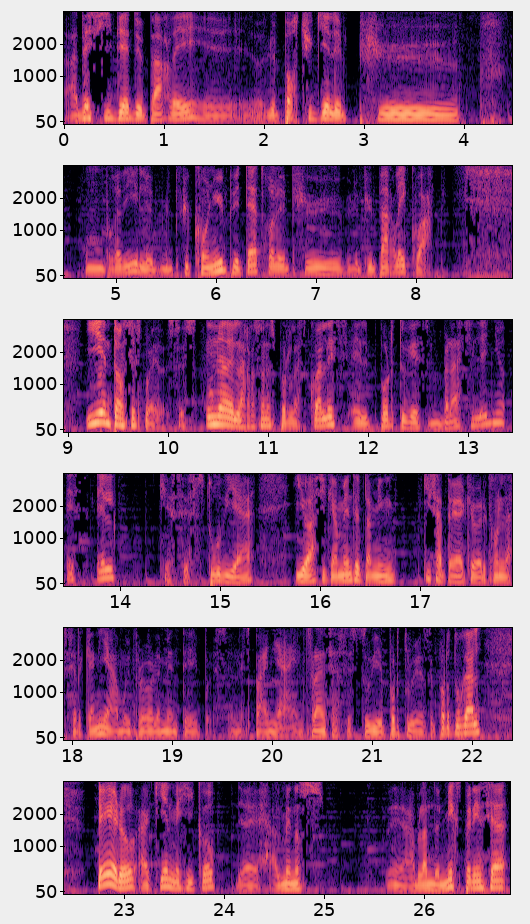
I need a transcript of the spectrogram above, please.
a décidé de parler le portugais le plus, on pourrait dire, le, plus connu peut-être, le plus, le plus parlé quoi. Y entonces, pues, es una de las razones por las cuales el portugués brasileño es el que se estudia y básicamente también quizá tenga que ver con la cercanía, muy probablemente pues en España, en Francia se estudie portugués de Portugal, pero aquí en México, eh, al menos eh, hablando en mi experiencia,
